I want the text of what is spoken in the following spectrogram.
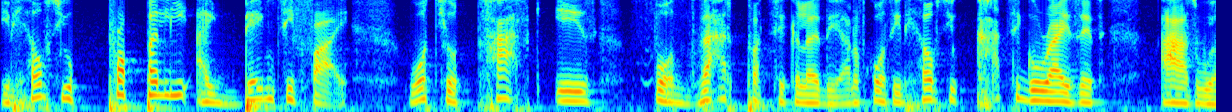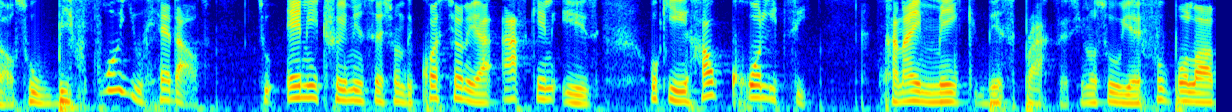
It helps you properly identify what your task is for that particular day. And of course, it helps you categorize it as well. So before you head out to any training session, the question you're asking is okay, how quality can I make this practice? You know, so you're a footballer,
